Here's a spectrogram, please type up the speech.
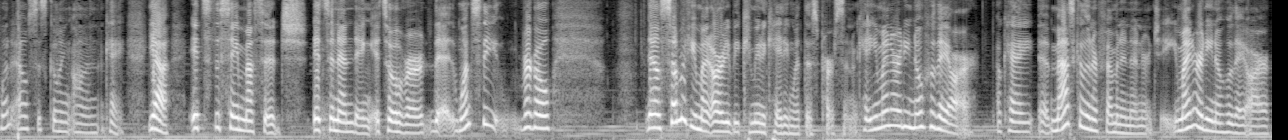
What else is going on? Okay, yeah, it's the same message. It's an ending. It's over. Once the Virgo. Now, some of you might already be communicating with this person. Okay, you might already know who they are. Okay, uh, masculine or feminine energy. You might already know who they are.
